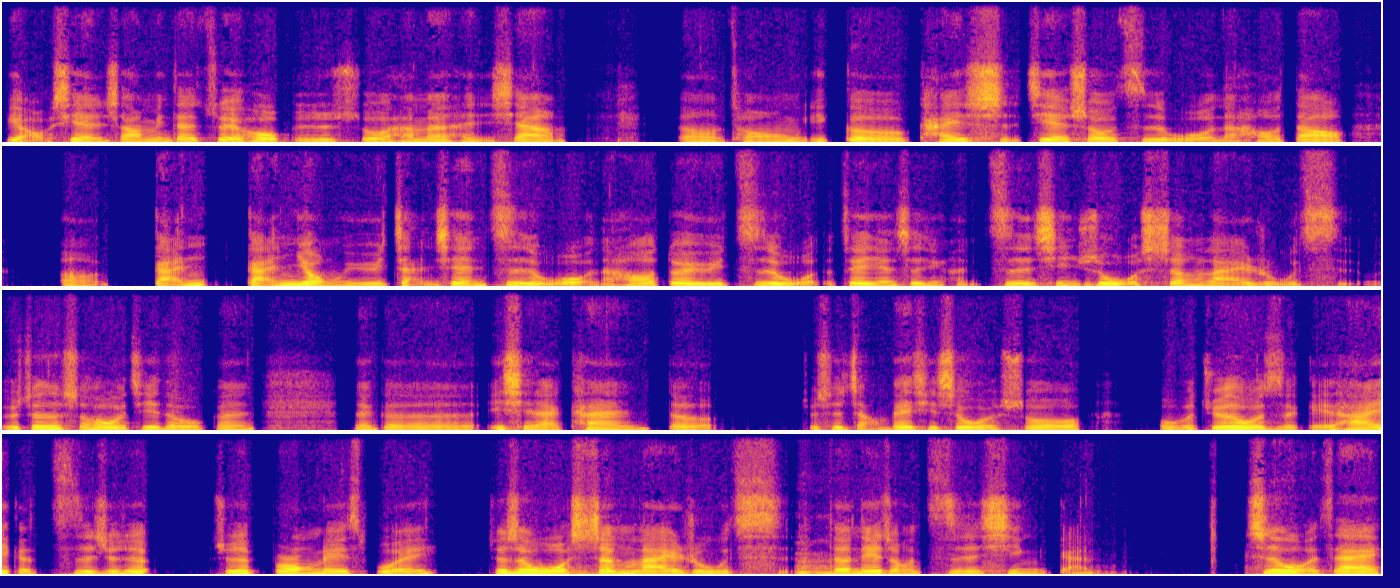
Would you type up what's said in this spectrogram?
表现上面，在最后不是说他们很像，嗯、从一个开始接受自我，然后到呃。敢敢勇于展现自我，然后对于自我的这件事情很自信，就是我生来如此。我就那时候，我记得我跟那个一起来看的，就是长辈，其实我说，我觉得我只给他一个字，就是就是 born this way，就是我生来如此的那种自信感，是我在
